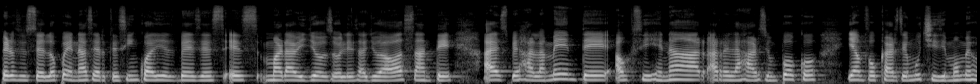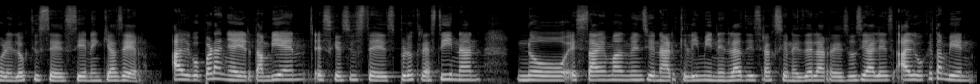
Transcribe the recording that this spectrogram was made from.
pero si ustedes lo pueden hacer de 5 a 10 veces es maravilloso. Les ayuda bastante a despejar la mente, a oxigenar, a relajarse un poco y a enfocarse muchísimo mejor en lo que ustedes tienen que hacer. Algo para añadir también es que si ustedes procrastinan, no está de más mencionar que eliminen las distracciones de las redes sociales. Algo que también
